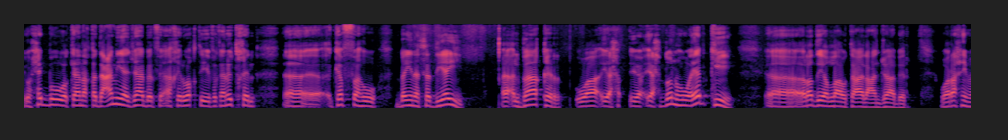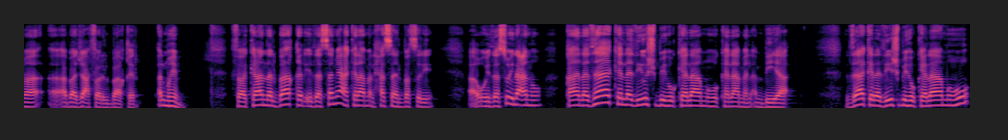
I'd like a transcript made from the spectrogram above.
يحبه. وكان قد عمي جابر في آخر وقته فكان يدخل آه، كفه بين ثديي. الباقر ويحضنه ويبكي آه، رضي الله تعالى عن جابر ورحم أبا جعفر الباقر. المهم فكان الباقر إذا سمع كلام الحسن البصري أو إذا سئل عنه قال ذاك الذي يشبه كلامه كلام الأنبياء. ذاك الذي يشبه كلامه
